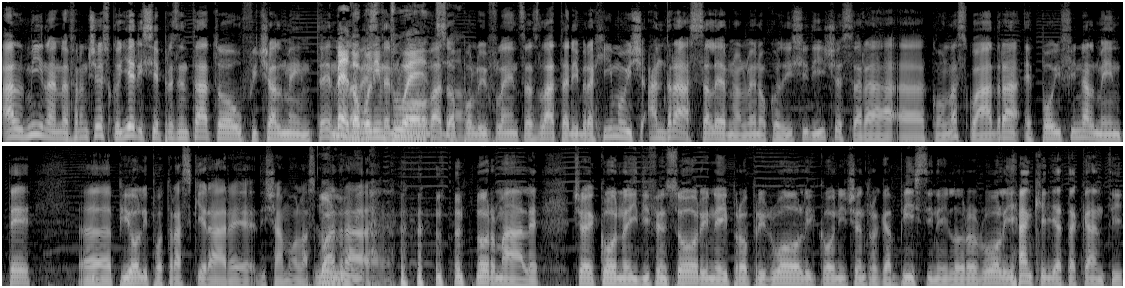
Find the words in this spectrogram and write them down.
al Milan. Francesco, ieri si è presentato ufficialmente. nella dopo veste l'influenza. nuova, dopo l'influenza Zlatan Ibrahimovic, andrà a Salerno, almeno così si dice, sarà eh, con la squadra e poi finalmente eh, Pioli potrà schierare diciamo, la squadra normale, cioè con i difensori nei propri ruoli, con i centrocampisti nei loro ruoli e anche gli attaccanti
